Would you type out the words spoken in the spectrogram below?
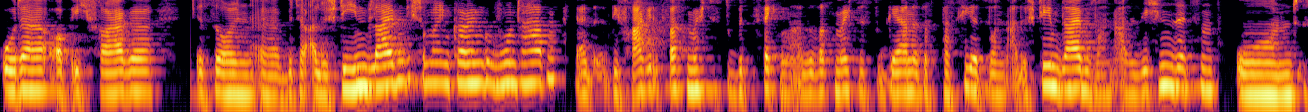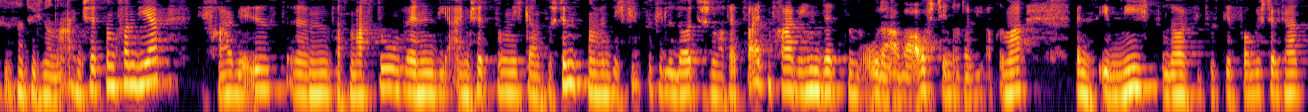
oder ob ich frage, es sollen äh, bitte alle stehen bleiben, die schon mal in Köln gewohnt haben. Ja, die Frage ist, was möchtest du bezwecken? Also was möchtest du gerne, dass passiert? Sollen alle stehen bleiben? Sollen alle sich hinsetzen? Und es ist natürlich nur eine Einschätzung von dir. Die Frage ist, ähm, was machst du, wenn die Einschätzung nicht ganz so stimmt, sondern wenn sich viel zu viele Leute schon nach der zweiten Frage hinsetzen oder aber aufstehen oder wie auch immer. Wenn es eben nicht so läuft, wie du es dir vorgestellt hast,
